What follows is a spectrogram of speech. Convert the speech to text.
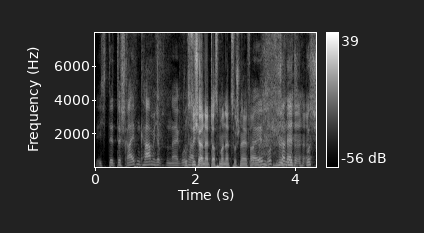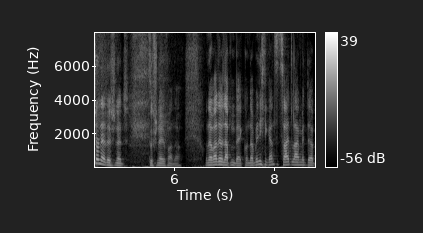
Ich, das, das Schreiben kam, ich habe, naja gut. Wusste ich ja nicht, dass man nicht zu schnell fahren Ja, darf. wusste ich schon nicht. wusste schon nicht, dass ich nicht so schnell fahren darf. Und da war der Lappen weg. Und da bin ich eine ganze Zeit lang mit der,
